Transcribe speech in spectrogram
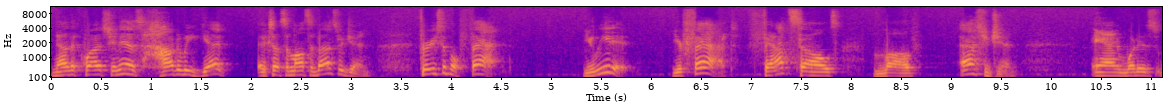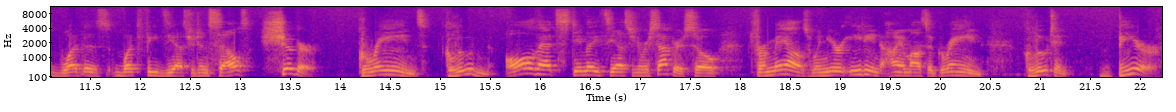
Now the question is, how do we get excessive amounts of estrogen? Very simple, fat. You eat it. You're fat. Fat cells love estrogen. And what is what is what feeds the estrogen cells? Sugar grains, gluten, all that stimulates the estrogen receptor. So for males, when you're eating high amounts of grain, gluten, beer,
